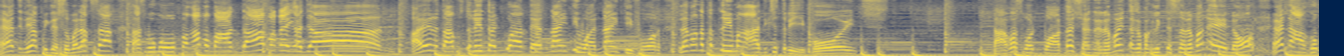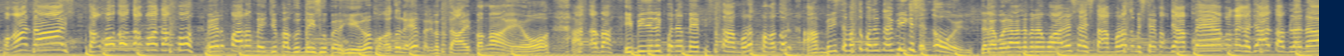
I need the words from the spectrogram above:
Ayan, tiniya, bigla sumalaksak. Tapos bumubo pa nga, pabanda. Patay ka dyan. Ayun, natapos tuloy yung third quarter. 91-94. Lamang na tatlo yung mga adik sa 3 points. Tapos fourth quarter, siya na naman, tagapagligtas na naman eh, no? Ayan, nakago pa nga, nice! Takbo to, takbo, takbo! Pero parang medyo pagod na yung superhero, mga tol. Eh, balibag tayo pa nga eh, oh. At aba, ibinilig pa ng Memphis Tamurat, mga tol. Ang bilis naman tumalab ng Vegas and Oil. Dalawa lang naman ng Warriors, ay Tamurat, umi-step up jumper, patay ka dyan, tabla na!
